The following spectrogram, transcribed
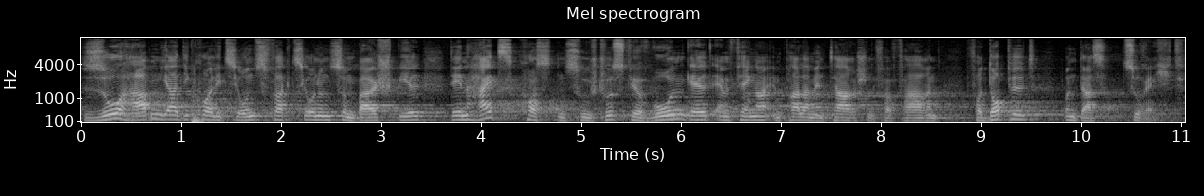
So haben ja die Koalitionsfraktionen zum Beispiel den Heizkostenzuschuss für Wohngeldempfänger im parlamentarischen Verfahren verdoppelt und das zu Recht.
